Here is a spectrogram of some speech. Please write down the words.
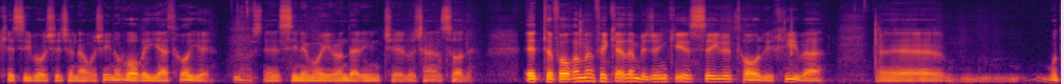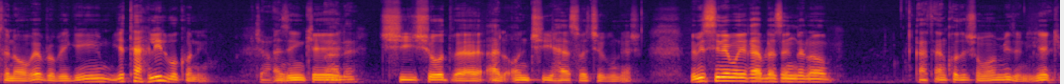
کسی باشه چه نباشه. اینا واقعیت های سینما ایران در این چهل و چند ساله. اتفاقا من فکر کردم به جای اینکه سیر تاریخی و متناوب رو بگیم یه تحلیل بکنیم. از اینکه بله. چی شد و الان چی هست و چگونهش ببین سینمای قبل از انقلاب قطعا خود شما می‌دونی یک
